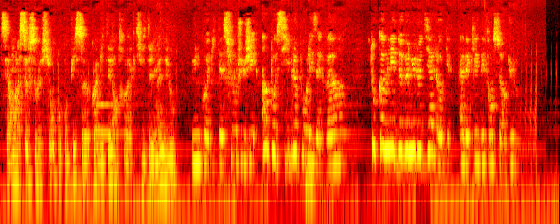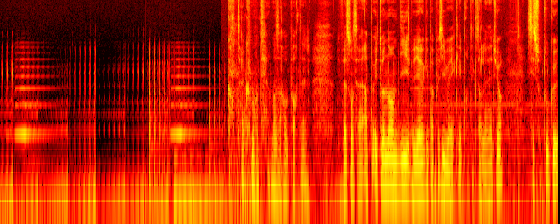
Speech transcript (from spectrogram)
C'est vraiment la seule solution pour qu'on puisse euh, cohabiter entre activité humaine et loups. Une cohabitation jugée impossible pour les éleveurs, tout comme l'est devenu le dialogue avec les défenseurs du loup. Quand un commentaire dans un reportage, de façon un peu étonnante, dit le dialogue n'est pas possible avec les protecteurs de la nature, c'est surtout que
